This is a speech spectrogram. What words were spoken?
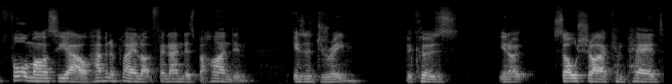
for Martial, having a player like Fernandes behind him is a dream because, you know, Solskjaer compared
